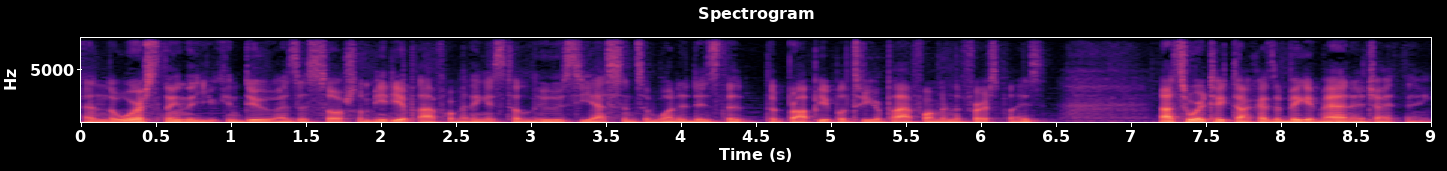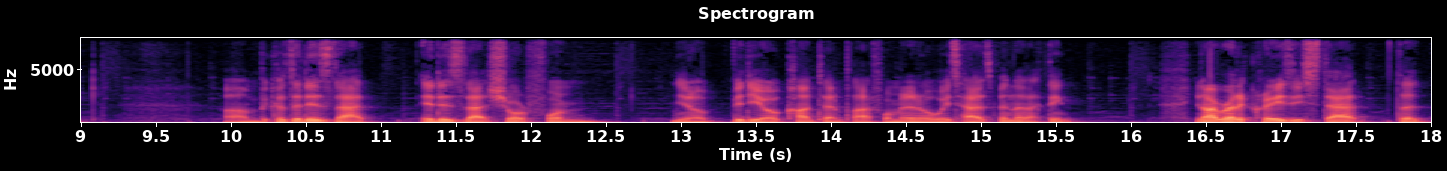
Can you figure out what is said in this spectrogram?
And the worst thing that you can do as a social media platform, I think, is to lose the essence of what it is that, that brought people to your platform in the first place. That's where TikTok has a big advantage, I think, um, because it is that it is that short form, you know, video content platform, and it always has been. And I think, you know, I read a crazy stat that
